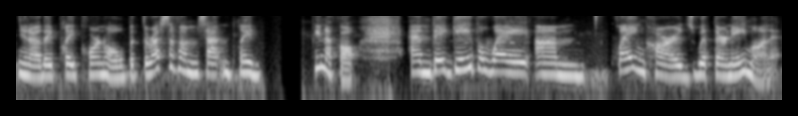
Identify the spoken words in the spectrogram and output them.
you know they played cornhole, but the rest of them sat and played pinochle, and they gave away um, playing cards with their name on it.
